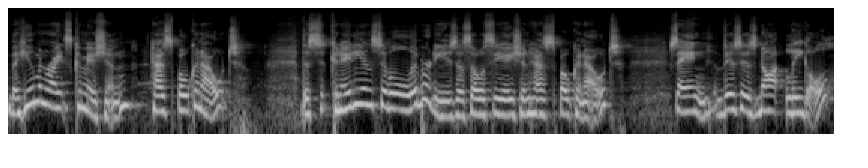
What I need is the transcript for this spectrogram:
the Human Rights Commission has spoken out. The Canadian Civil Liberties Association has spoken out, saying this is not legal.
